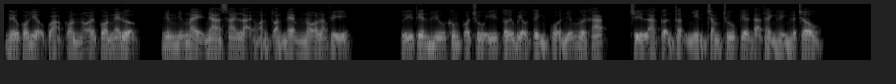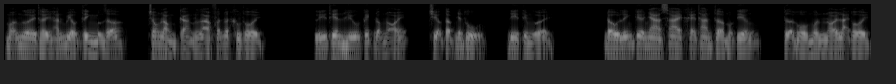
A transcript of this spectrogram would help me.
Nếu có hiệu quả còn nói còn nghe được, nhưng những này nha sai lại hoàn toàn đem nó lãng phí. Lý thiên hữu không có chú ý tới biểu tình của những người khác, chỉ là cẩn thận nhìn chăm chú kia đã thành hình huyết châu mọi người thấy hắn biểu tình mừng rỡ, trong lòng càng là phẫn nứt không thôi. Lý thiên hữu kích động nói, triệu tập nhân thủ, đi tìm người. Đầu linh kia nha sai khẽ than thở một tiếng, tựa hồ muốn nói lại thôi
